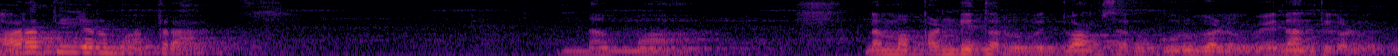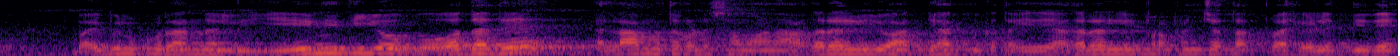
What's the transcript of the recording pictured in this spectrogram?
ಭಾರತೀಯರು ಮಾತ್ರ ನಮ್ಮ ನಮ್ಮ ಪಂಡಿತರು, ವಿದ್ವಾಂಸರು, ಗುರುಗಳು, ವೇದಾಂತಿಗಳು, ಬೈಬಲ್ ಕುರಾನ್ನಲ್ಲಿ ಏನಿದೆಯೋ ಓದದೆ ಎಲ್ಲ ಮತಗಳು ಸಮಾನ, ಅದರಲ್ಲಿಯೂ ಆಧ್ಯಾತ್ಮಿಕತೆ ಇದೆ, ಅದರಲ್ಲಿ ಪ್ರಪಂಚ ತತ್ವ ಹೇಳಿದ್ದಿದೆ,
